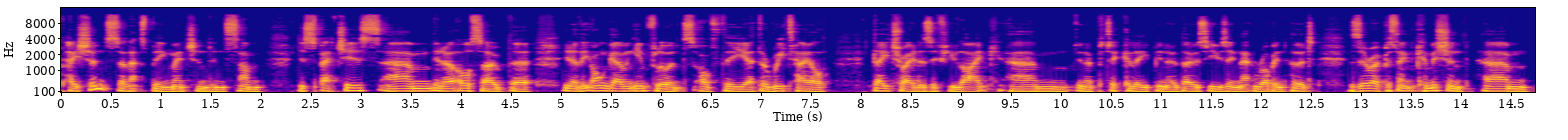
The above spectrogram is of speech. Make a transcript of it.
patients. So that's being mentioned in some dispatches. Um, you know, also the you know the ongoing influence of the uh, the retail day traders, if you like, um, you know, particularly, you know, those using that Robinhood 0% commission um,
